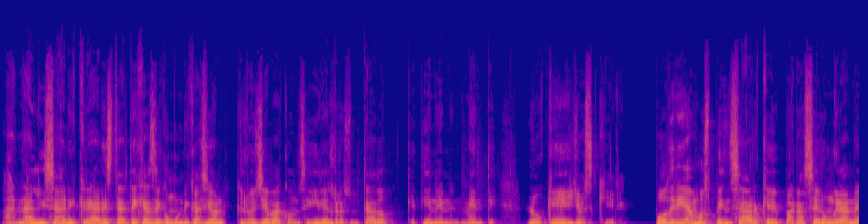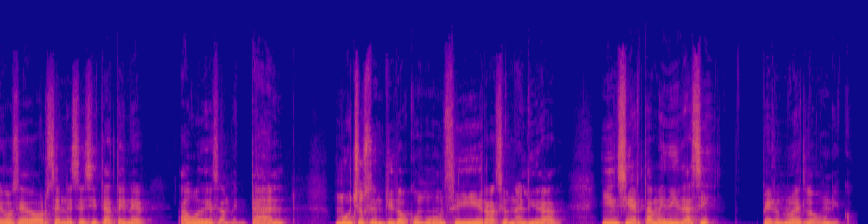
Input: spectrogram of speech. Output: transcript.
analizar y crear estrategias de comunicación que los lleva a conseguir el resultado que tienen en mente, lo que ellos quieren. Podríamos pensar que para ser un gran negociador se necesita tener agudeza mental, mucho sentido común, sí, racionalidad, y en cierta medida sí, pero no es lo único.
